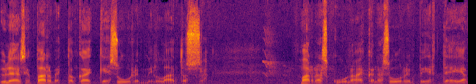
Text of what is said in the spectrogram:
yleensä parvet on kaikkein suurimmillaan tuossa marraskuun aikana suurin piirtein. Ja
